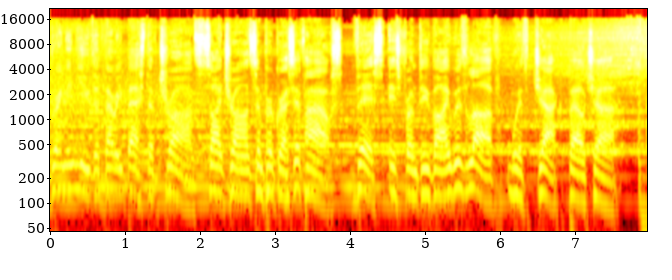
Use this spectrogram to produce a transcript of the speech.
bringing you the very best of trance, psytrance, and progressive house. This is From Dubai with Love with Jack Belcher.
